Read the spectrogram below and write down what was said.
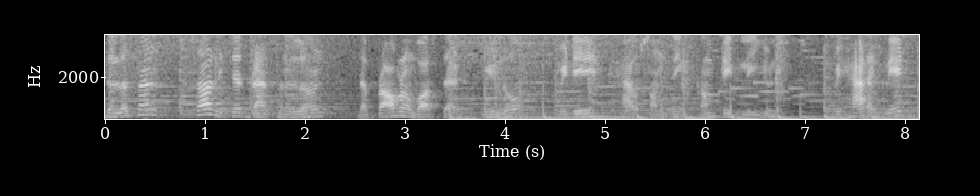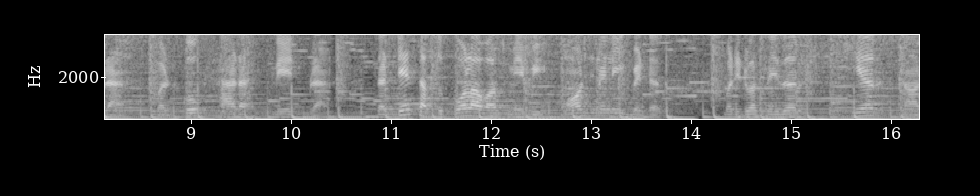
The lesson Sir Richard Branson learned the problem was that you know we didn't have something completely unique. We had a great brand, but Coke had a great brand. The taste of the cola was maybe marginally better, but it was neither here nor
